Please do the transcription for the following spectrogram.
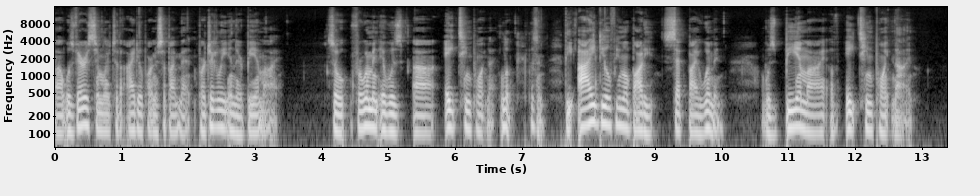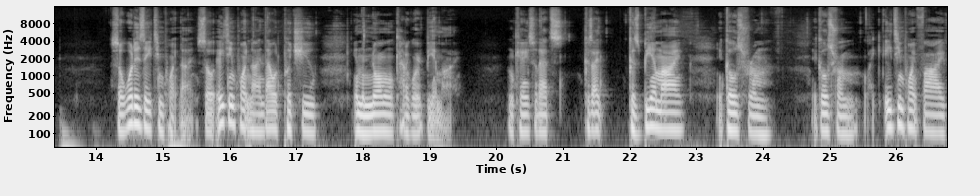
uh, was very similar to the ideal partner set by men, particularly in their BMI. So for women, it was uh, 18.9. Look, listen. The ideal female body set by women was BMI of 18.9. So what is 18.9? So 18.9 that would put you in the normal category of BMI. Okay, so that's because I because BMI it goes from it goes from like 18.5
